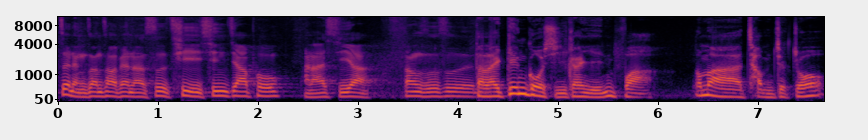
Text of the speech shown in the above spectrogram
這兩張照片呢，是去新加坡、馬來西亞，當時是。但係經過時間演化，咁啊沉寂咗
